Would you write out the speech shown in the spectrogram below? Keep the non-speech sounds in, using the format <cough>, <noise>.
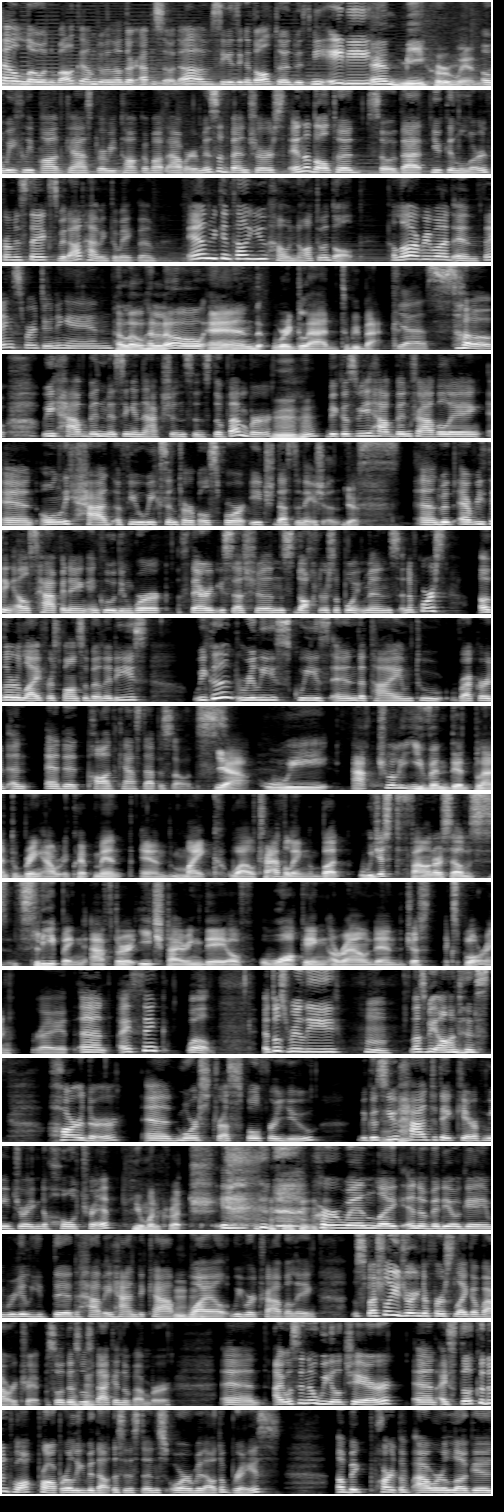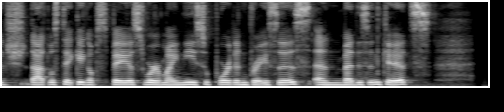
Hello and welcome to another episode of Seizing Adulthood with me, Eyddie, And me, Herwin. a weekly podcast where we talk about our misadventures in adulthood so that you can learn from mistakes without having to make them, and we can tell you how not to adult. Hello, everyone, and thanks for tuning in. Hello, hello, and we're glad to be back. Yes, <laughs> so we have been missing in action since November mm-hmm. because we have been traveling and only had a few weeks intervals for each destination. Yes. And with everything else happening, including work, therapy sessions, doctor's appointments, and of course, other life responsibilities, we couldn't really squeeze in the time to record and edit podcast episodes. Yeah, we actually even did plan to bring our equipment and mic while traveling, but we just found ourselves sleeping after each tiring day of walking around and just exploring. Right. And I think, well, it was really, hmm, let's be <laughs> honest, harder and more stressful for you because you mm-hmm. had to take care of me during the whole trip. Human crutch. <laughs> Herwin, like in a video game, really did have a handicap mm-hmm. while we were traveling, especially during the first leg of our trip. So this was mm-hmm. back in November. And I was in a wheelchair and I still couldn't walk properly without assistance or without a brace. A big part of our luggage that was taking up space were my knee support and braces and medicine kits.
